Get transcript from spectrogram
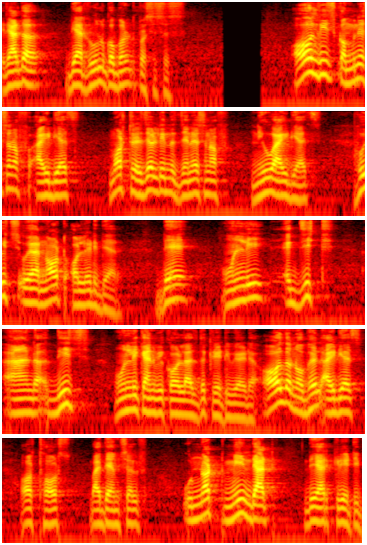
rather they are rule governed processes. All these combination of ideas must result in the generation of new ideas, which were not already there. They only exist and these only can be called as the creative idea. All the novel ideas or thoughts by themselves would not mean that they are creative.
